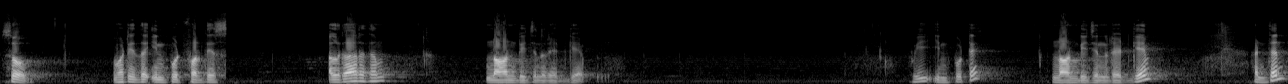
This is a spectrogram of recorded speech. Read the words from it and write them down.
So, what is the input for this algorithm? Non-degenerate game. We input a non-degenerate game and then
